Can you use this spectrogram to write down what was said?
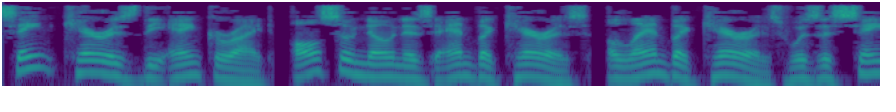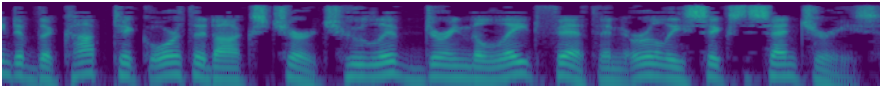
Saint Karas the Anchorite, also known as Anba Karas, Alanba Karas was a saint of the Coptic Orthodox Church who lived during the late 5th and early 6th centuries.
